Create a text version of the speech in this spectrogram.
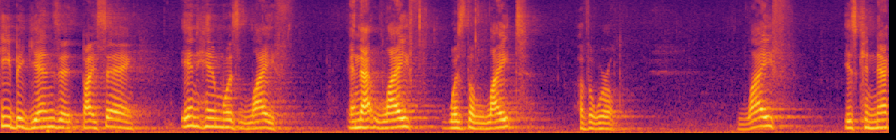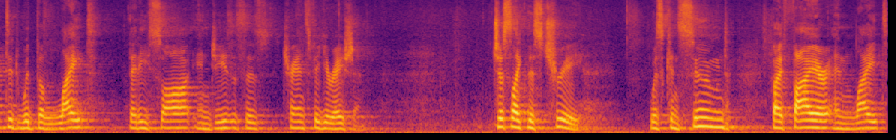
he begins it by saying, In him was life, and that life was the light of the world. Life is connected with the light that he saw in Jesus' transfiguration. Just like this tree was consumed by fire and light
